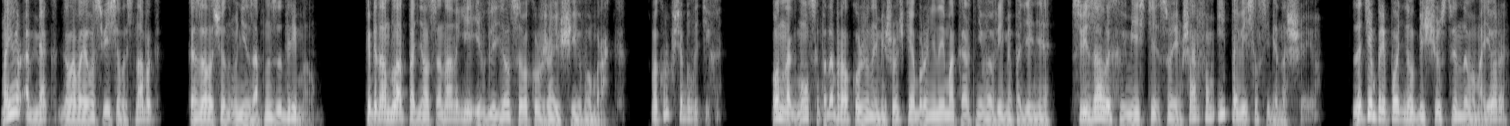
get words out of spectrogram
Майор обмяк, голова его свесилась на бок, казалось, он внезапно задремал. Капитан Блад поднялся на ноги и вгляделся в окружающий его мрак. Вокруг все было тихо. Он нагнулся, подобрал кожаные мешочки, оброненные Маккартни во время падения, связал их вместе своим шарфом и повесил себе на шею. Затем приподнял бесчувственного майора,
